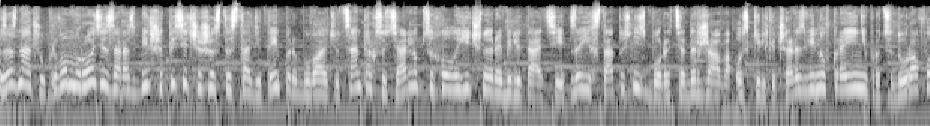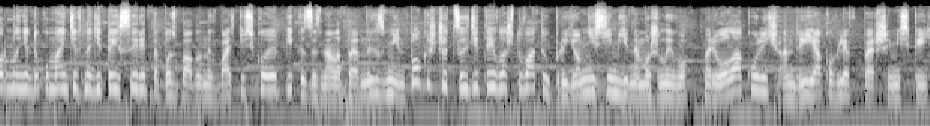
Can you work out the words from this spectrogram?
Зазначу, у Кривому Розі зараз більше 1600 дітей перебувають у центрах соціально-психологічної реабілітації. За їх статусність бореться держава, оскільки через війну в країні процедура оформлення документів на дітей-сиріт та позбавлених батьківської опіки зазнала певних змін. Поки що цих дітей влаштувати у прийомній сім'ї неможливо. Маріола Акуліч, Андрій Яковлєв, перший міський.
